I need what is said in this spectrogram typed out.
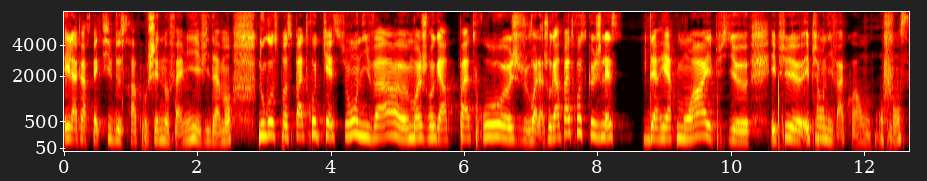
Et la perspective de se rapprocher de nos familles, évidemment. Donc on se pose pas trop de questions, on y va. Euh, moi, je regarde pas trop. Euh, voilà, je regarde pas trop ce que je laisse derrière moi, et puis euh, et puis et puis on y va quoi. On, on fonce.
